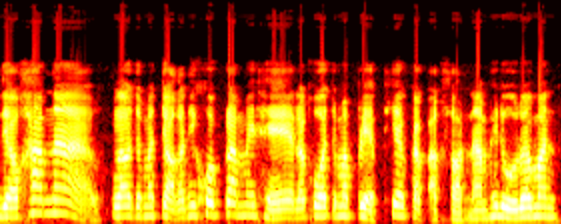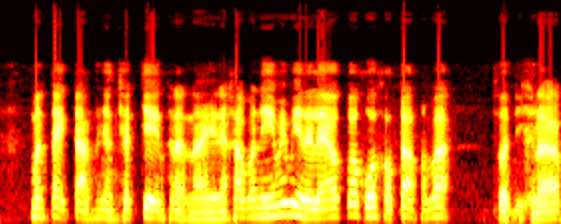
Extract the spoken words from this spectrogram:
เดี๋ยวข้ามหน้าเราจะมาเจาะกันที่ควบกล้ำไม่แท้ แล้วครูจะมาเปรียบเทียบกับอักษรนำให้ดูด้วยมันมันแตกต่างกันอย่างชัดเจนขนาดไหนนะครับ วันนี้ไม่มีอะไรแล้วก็ครูขอกล่าวคำว่า สวัสดีครับ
